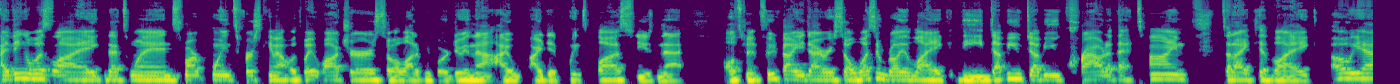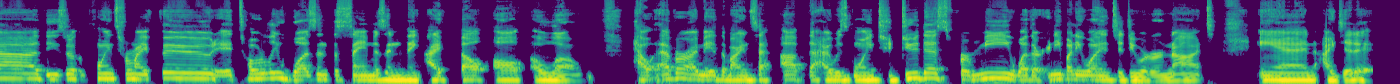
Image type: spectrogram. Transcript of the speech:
I think it was like that's when Smart Points first came out with Weight Watchers. So a lot of people were doing that. I, I did Points Plus using that Ultimate Food Value Diary. So it wasn't really like the WW crowd at that time that I could like, oh yeah, these are the points for my food. It totally wasn't the same as anything. I felt all alone. However, I made the mindset up that I was going to do this for me, whether anybody wanted to do it or not. And I did it.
